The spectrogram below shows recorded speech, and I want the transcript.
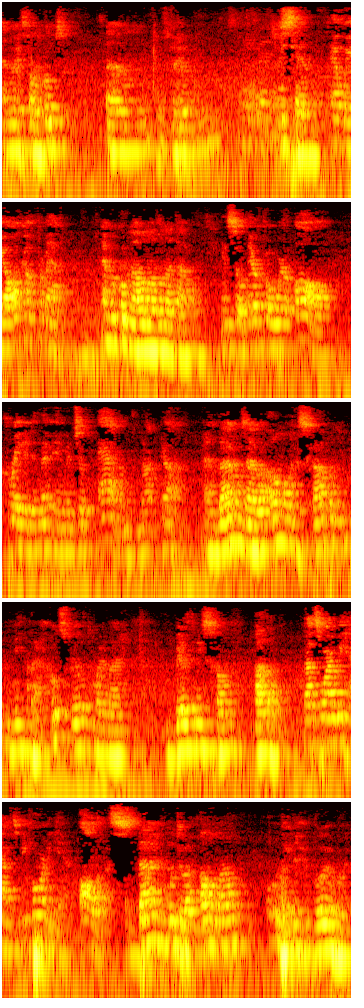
en werd van God ehm, ver- gescheiden. And we all come from Adam. En we komen allemaal vanuit Adam. And so therefore we're all created in the image of Adam, not God. En daarom zijn we allemaal geschapen niet naar Gods beeld, maar naar de beeldenis van Adam. That's why we have to be born again, all of us. Daar moeten we allemaal weer geboren worden.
